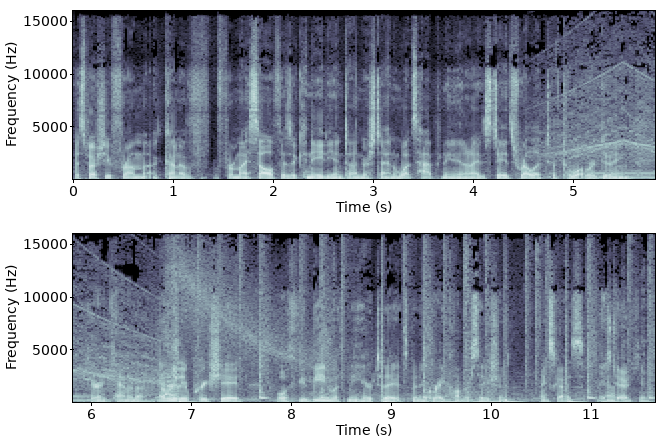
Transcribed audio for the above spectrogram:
especially from a kind of for myself as a Canadian to understand what's happening in the United States relative to what we're doing here in Canada. I really appreciate both of you being with me here today. It's been a great conversation. Thanks, guys. Thanks, Yeah, Jarrett. thank you.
